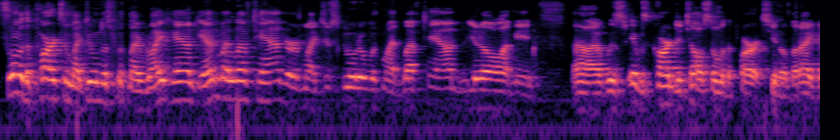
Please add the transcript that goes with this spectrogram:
some of the parts. Am I doing this with my right hand and my left hand, or am I just doing it with my left hand? You know, I mean, uh, it was it was hard to tell some of the parts. You know, but I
